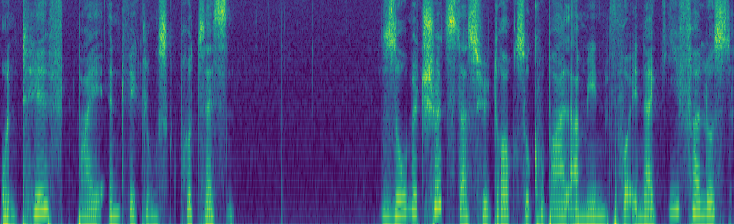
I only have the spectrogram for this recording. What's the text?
und hilft bei Entwicklungsprozessen. Somit schützt das Hydroxocobalamin vor Energieverlust,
